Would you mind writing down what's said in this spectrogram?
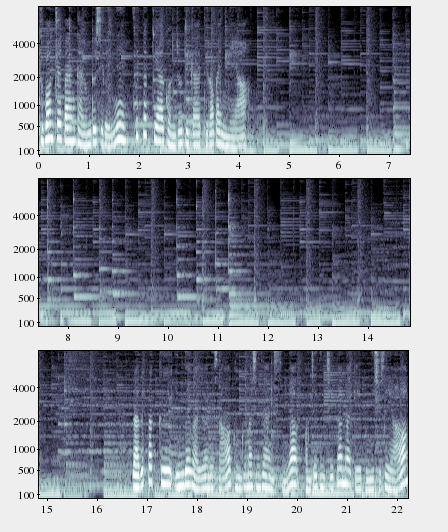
두 번째 방 다용도실에는 세탁기와 건조기가 들어가 있네요. 라드파크 임대 관련해서 궁금하신 사항 있으면 언제든지 편하게 문의 주세요.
